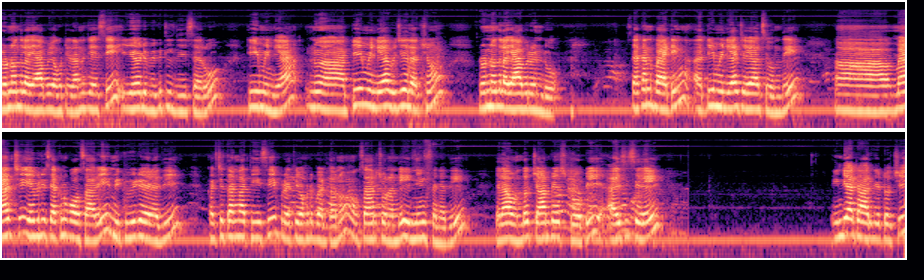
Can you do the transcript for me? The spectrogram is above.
రెండు వందల యాభై ఒకటి రన్ చేసి ఏడు వికెట్లు తీశారు టీమిండియా. టీమిండియా విజయలక్ష్యం రెండు వందల యాభై రెండు. సెకండ్ బ్యాటింగ్ టీమిండియా చేయాల్సి ఉంది. మ్యాచ్ ఎవ్రీ సెకండ్కి ఒకసారి మీకు వీడియో అనేది ఖచ్చితంగా తీసి ప్రతి ఒక్కటి పెడతాను. ఒకసారి చూడండి ఇన్నింగ్స్ అనేది ఎలా ఉందో. Champions trophy ICCI India target వచ్చి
